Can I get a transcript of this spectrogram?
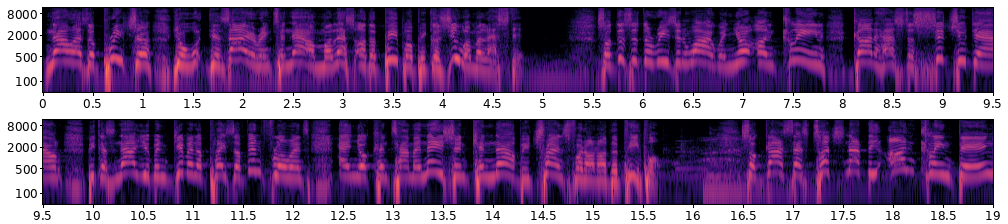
now as a preacher, you're desiring to now molest other people because you were molested. So, this is the reason why when you're unclean, God has to sit you down because now you've been given a place of influence and your contamination can now be transferred on other people. So God says, touch not the unclean thing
